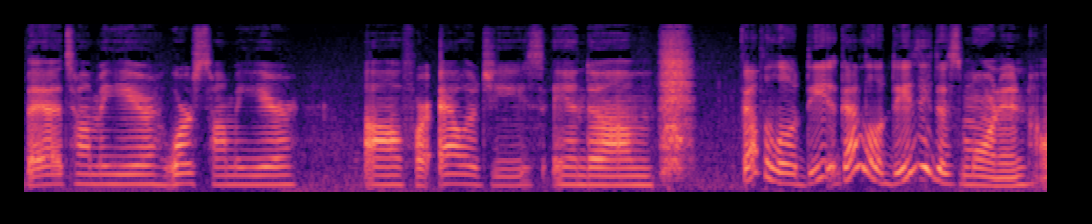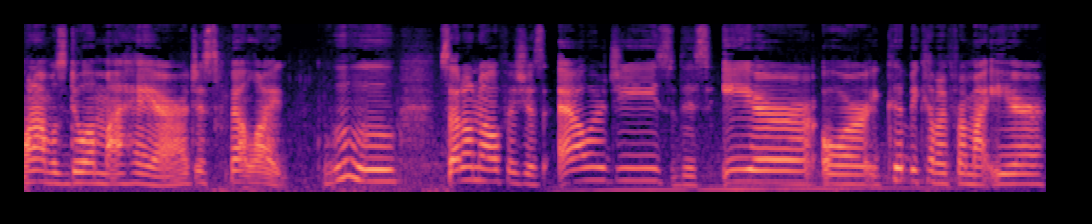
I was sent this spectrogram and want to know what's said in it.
bad time of year, worst time of year uh, for allergies. And um, felt a little got a little dizzy this morning when I was doing my hair. I just felt like ooh. So I don't know if it's just allergies, this ear, or it could be coming from my ear,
